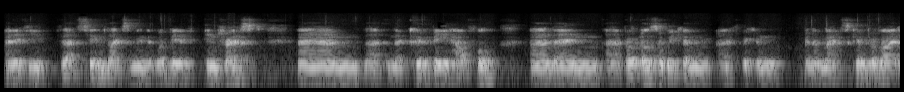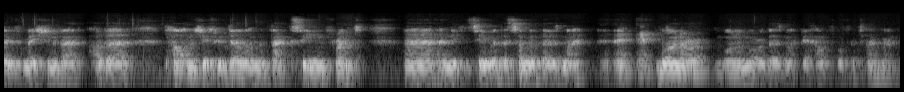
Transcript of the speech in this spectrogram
And if you, that seems like something that would be of interest um, that, that could be helpful, uh, then, uh, but also we can, uh, we can, you know, Max can provide information about other partnerships we've done on the vaccine front. Uh, and you can see whether some of those might, eh, eh, one or one or more of those might be helpful for Taiwan.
